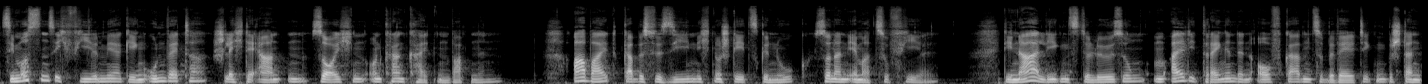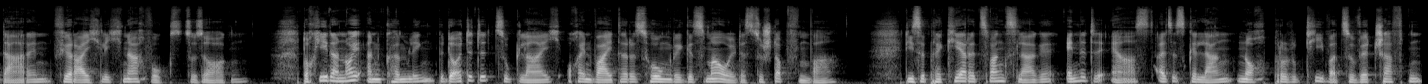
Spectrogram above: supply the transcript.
Sie mussten sich vielmehr gegen Unwetter, schlechte Ernten, Seuchen und Krankheiten wappnen. Arbeit gab es für sie nicht nur stets genug, sondern immer zu viel. Die naheliegendste Lösung, um all die drängenden Aufgaben zu bewältigen, bestand darin, für reichlich Nachwuchs zu sorgen. Doch jeder Neuankömmling bedeutete zugleich auch ein weiteres hungriges Maul, das zu stopfen war. Diese prekäre Zwangslage endete erst, als es gelang, noch produktiver zu wirtschaften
